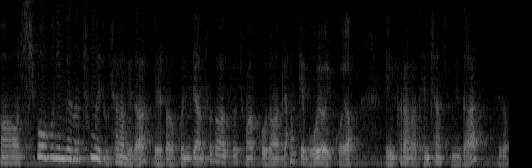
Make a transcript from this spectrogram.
어, 15분이면 충분히 도착합니다. 그래서 본지암 초등학교, 중학교, 고등학교 함께 모여 있고요. 인프라가 괜찮습니다. 그래서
